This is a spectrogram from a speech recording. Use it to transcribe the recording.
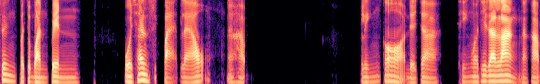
ซึ่งปัจจุบันเป็นเวอร์ชัน18 แล้วนะครับ ลิงก์ก็เดี๋ยวจะทิ้งไว้ที่ด้านล่างนะครับ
